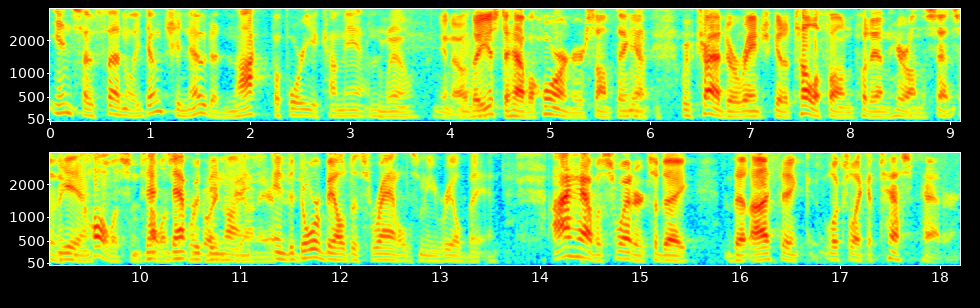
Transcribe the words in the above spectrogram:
in so suddenly. Don't you know to knock before you come in? Well, you know, they used to have a horn or something. Yeah. We've tried to arrange to get a telephone put in here on the set so they Yes. can call us and tell that, us that that we're would be going nice. to be on air. And the doorbell just rattles me real bad. I have a sweater today that I think looks like a test pattern.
